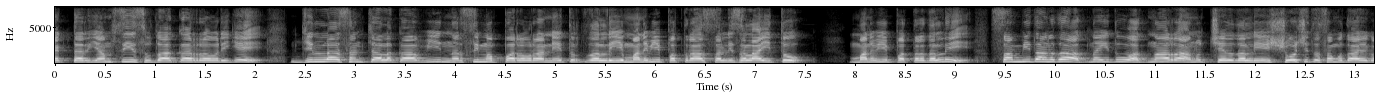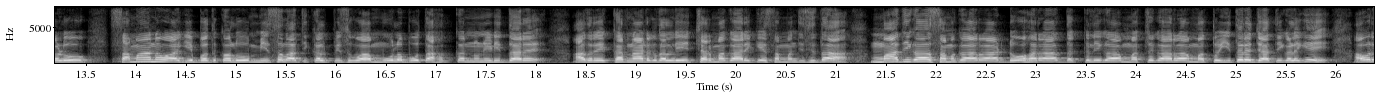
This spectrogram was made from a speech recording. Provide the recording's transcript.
ಡಾಕ್ಟರ್ ಎಂ ಸಿ ಸುಧಾಕರ್ ರವರಿಗೆ ಜಿಲ್ಲಾ ಸಂಚಾಲಕ ವಿ ನರಸಿಂಹಪ್ಪರವರ ನೇತೃತ್ವದಲ್ಲಿ ಮನವಿ ಪತ್ರ ಸಲ್ಲಿಸಲಾಯಿತು. ಮನವಿ ಪತ್ರದಲ್ಲಿ ಸಂವಿಧಾನದ ಹದಿನೈದು ಹದಿನಾರರ ಅನುಚ್ಛೇದದಲ್ಲಿ ಶೋಷಿತ ಸಮುದಾಯಗಳು ಸಮಾನವಾಗಿ ಬದುಕಲು ಮೀಸಲಾತಿ ಕಲ್ಪಿಸುವ ಮೂಲಭೂತ ಹಕ್ಕನ್ನು ನೀಡಿದ್ದಾರೆ. ಆದರೆ ಕರ್ನಾಟಕದಲ್ಲಿ ಚರ್ಮಗಾರಿಕೆ ಸಂಬಂಧಿಸಿದ ಮಾದಿಗ, ಸಮಗಾರ, ಡೋಹರ, ದಕ್ಕಲಿಗ, ಮಚ್ಚಗಾರ ಮತ್ತು ಇತರೆ ಜಾತಿಗಳಿಗೆ ಅವರ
